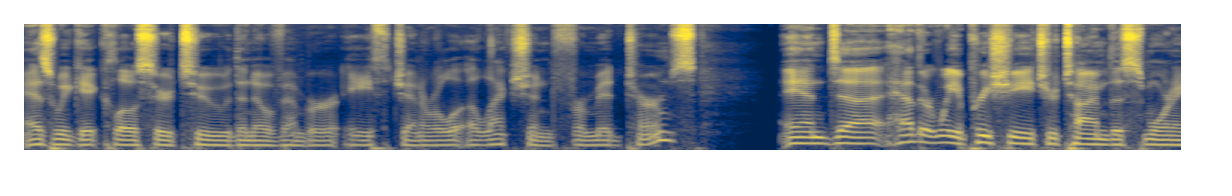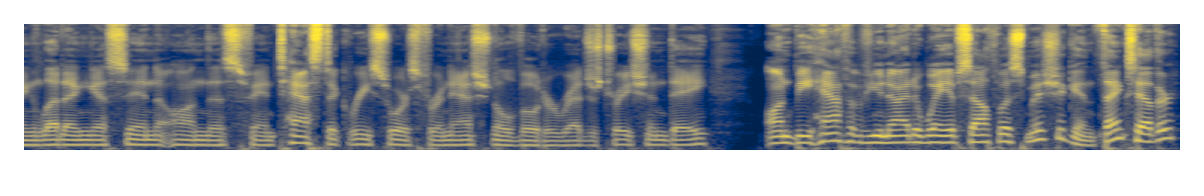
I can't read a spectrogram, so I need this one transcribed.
as we get closer to the November 8th general election for midterms. And uh, Heather, we appreciate your time this morning letting us in on this fantastic resource for National Voter Registration Day on behalf of United Way of Southwest Michigan. Thanks, Heather.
